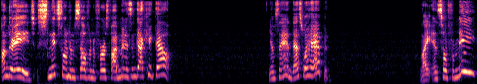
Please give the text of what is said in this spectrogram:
underage, snitched on himself in the first five minutes, and got kicked out. You know what I'm saying? That's what happened. Like, and so for me, you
